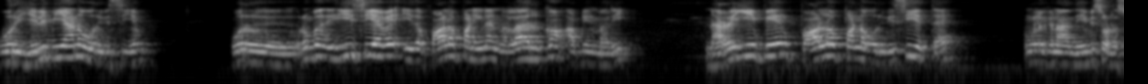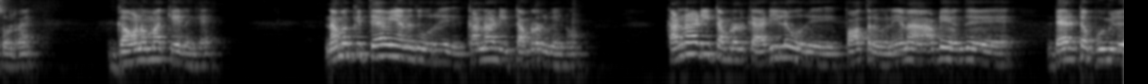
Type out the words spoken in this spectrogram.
ஒரு எளிமையான ஒரு விஷயம். ஒரு ரொம்ப ஈஸியாகவே இதை ஃபாலோ பண்ணிங்கன்னா நல்லா இருக்கும் அப்படின்னு மாதிரி நிறைய பேர் ஃபாலோ பண்ண ஒரு விஷயத்தை உங்களுக்கு நான் அந்த எபிசோட சொல்கிறேன் கவனமாக கேளுங்க. நமக்கு தேவையானது ஒரு கண்ணாடி டம்ளர் வேணும். கண்ணாடி டம்ளருக்கு அடியில் ஒரு பாத்திரம் வேணும். ஏன்னா அப்படியே வந்து டைரெக்டாக பூமியில்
